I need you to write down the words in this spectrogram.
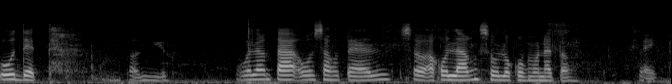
Odette. Bagyo. Walang tao sa hotel. So, ako lang. Solo ko muna to. Right.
